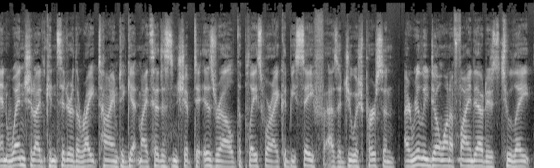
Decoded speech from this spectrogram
And when should I consider the right time to get my citizenship to Israel, the place where I could be safe as a Jewish person? I really don't want to find out it's too late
